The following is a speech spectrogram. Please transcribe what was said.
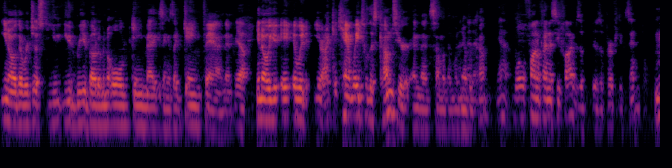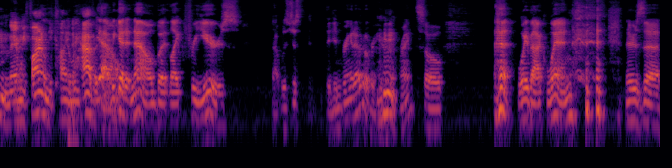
you know there were just you you'd read about them in old game magazines like Game Fan and Yeah. you know you, it, it would you're like I can't wait till this comes here and then some of them would And never then it- come yeah, well, Final Fantasy V is a, is a perfect example. mm, and we finally kind of we- have it. Yeah, we get it now, but like for years, that was just they didn't bring it out over here, Mhm. right? So way back when, there's uh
